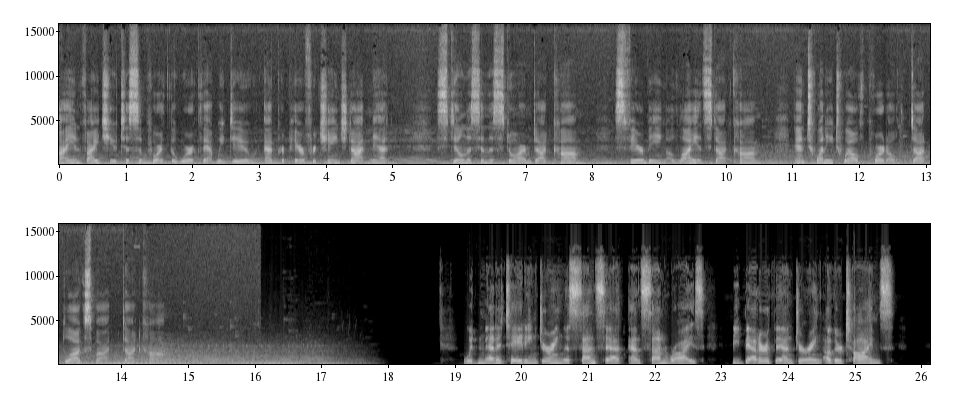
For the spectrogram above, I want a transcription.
I invite you to support the work that we do at prepareforchange.net, stillnessinthestorm.com, spherebeingalliance.com, and 2012portal.blogspot.com. Would meditating during the sunset and sunrise be better than during other times?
